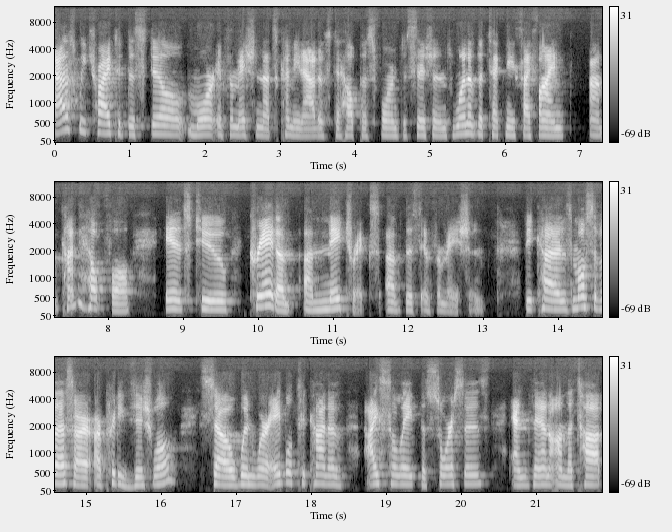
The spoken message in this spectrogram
as we try to distill more information that's coming at us to help us form decisions, one of the techniques I find um, kind of helpful is to create a, a matrix of this information because most of us are, are pretty visual. So when we're able to kind of isolate the sources and then on the top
